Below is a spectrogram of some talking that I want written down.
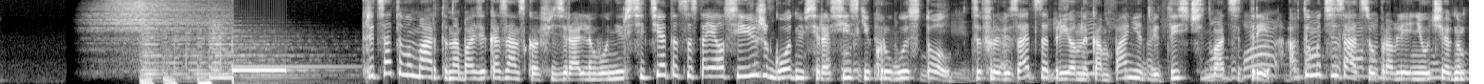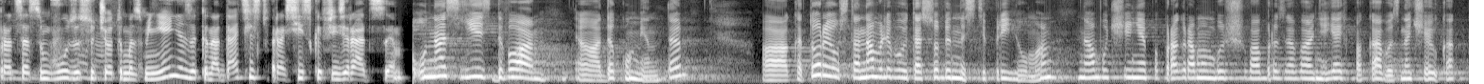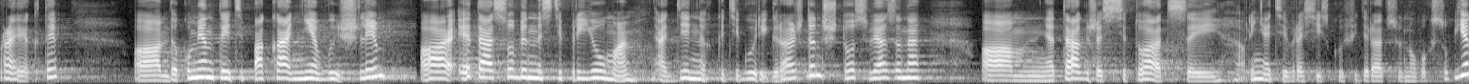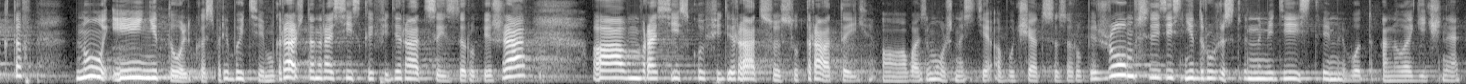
30 марта на базе Казанского федерального университета состоялся ежегодный всероссийский круглый стол «Цифровизация приемной кампании 2023. Автоматизация управления учебным процессом вуза с учетом изменения законодательств Российской Федерации». У нас есть два а, документа, а, которые устанавливают особенности приема на обучение по программам высшего образования. Я их пока обозначаю как проекты. А, документы эти пока не вышли. А, это особенности приема отдельных категорий граждан, что связано также с ситуацией принятия в Российскую Федерацию новых субъектов, ну и не только, с прибытием граждан Российской Федерации из-за рубежа в Российскую Федерацию, с утратой а, возможности обучаться за рубежом в связи с недружественными действиями, вот аналогичная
